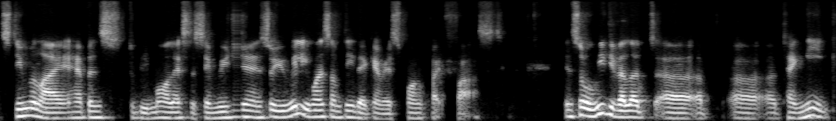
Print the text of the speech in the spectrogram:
stimuli happens to be more or less the same region. And so you really want something that can respond quite fast. And so we developed a, a, a technique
